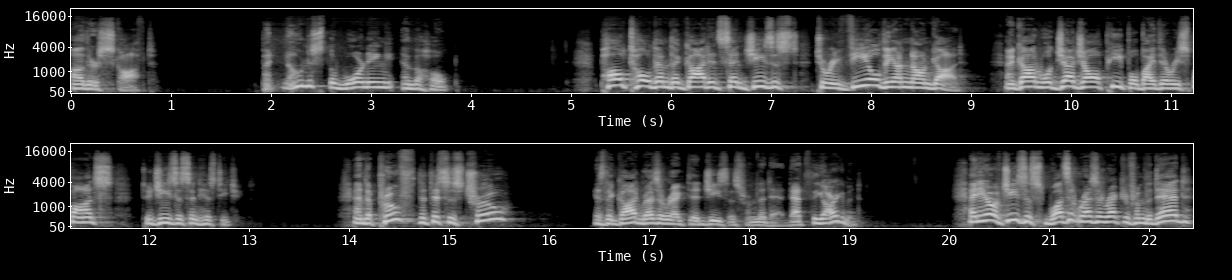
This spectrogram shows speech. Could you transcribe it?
others scoffed. But notice the warning and the hope. Paul told them that God had sent Jesus to reveal the unknown God, and God will judge all people by their response to Jesus and his teachings. And the proof that this is true is that God resurrected Jesus from the dead. That's the argument. And you know, if Jesus wasn't resurrected from the dead,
